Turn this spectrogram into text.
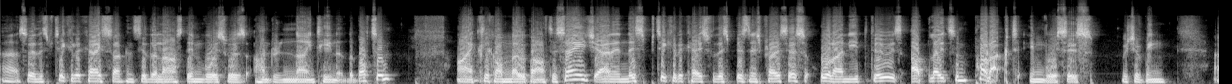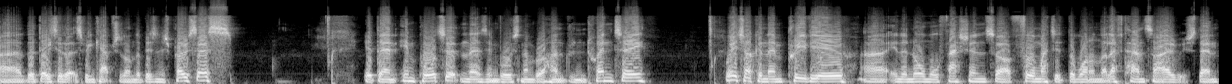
Uh, so in this particular case I can see the last invoice was 119 at the bottom. I click on mobile to Sage and in this particular case for this business process all I need to do is upload some product invoices which have been uh, the data that's been captured on the business process. It then imports it and there's invoice number 120 which I can then preview uh, in a normal fashion. So I've formatted the one on the left hand side, which then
